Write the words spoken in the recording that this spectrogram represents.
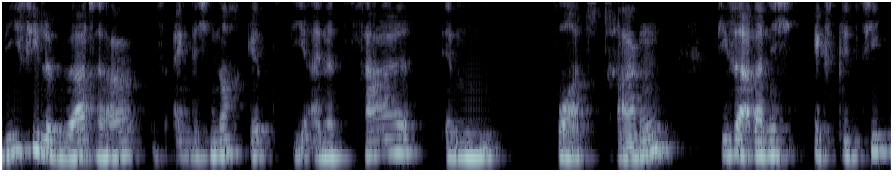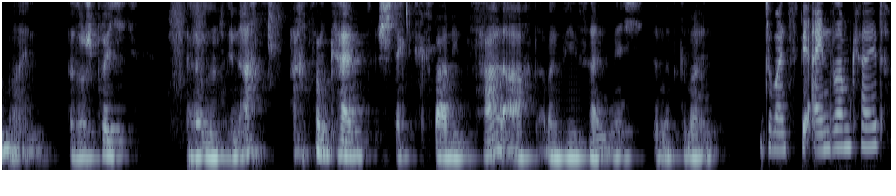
wie viele Wörter es eigentlich noch gibt, die eine Zahl im Wort tragen, diese aber nicht explizit meinen. Also sprich, ähm, in Achts Achtsamkeit steckt zwar die Zahl 8, aber sie ist halt nicht damit gemeint. Du meinst wie Einsamkeit?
